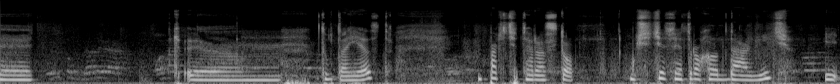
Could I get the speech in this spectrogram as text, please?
Y, t- ym, tutaj jest. I patrzcie teraz to. Musicie się trochę oddalić i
